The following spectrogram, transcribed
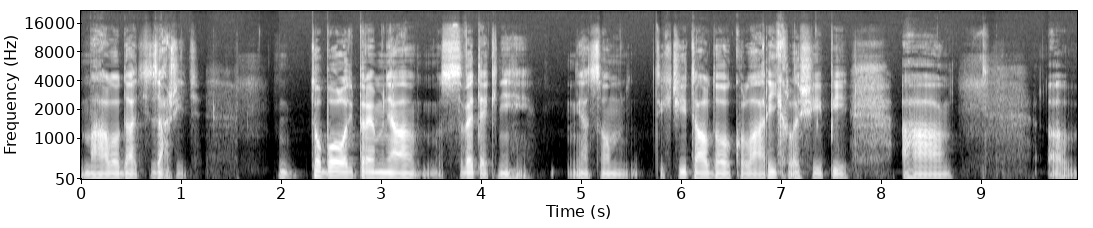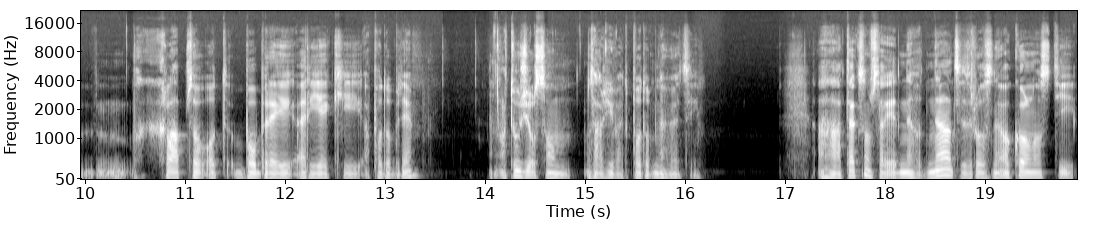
málo dať zažiť. To boli pre mňa sveté knihy ja som tých čítal dookola rýchle šípy a chlapcov od Bobrej rieky a podobne. A túžil som zažívať podobné veci. A tak som sa jedného dňa cez rôzne okolnosti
